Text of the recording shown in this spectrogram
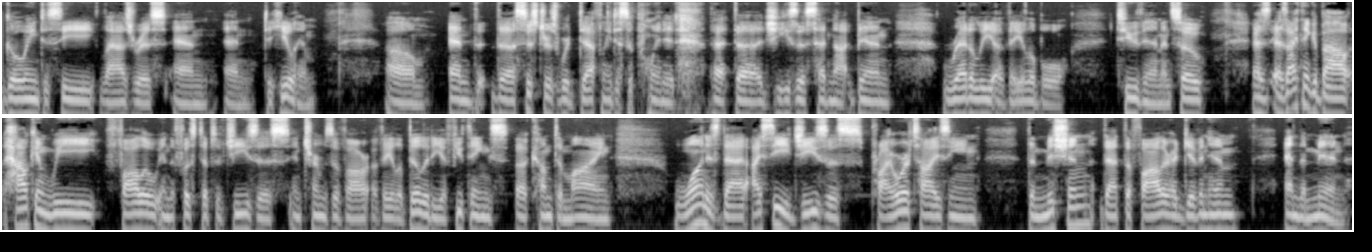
going to see Lazarus and, and to heal him. Um, and the sisters were definitely disappointed that uh, Jesus had not been readily available to them. And so as, as I think about how can we follow in the footsteps of Jesus in terms of our availability, a few things uh, come to mind. One is that I see Jesus prioritizing the mission that the Father had given him and the men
